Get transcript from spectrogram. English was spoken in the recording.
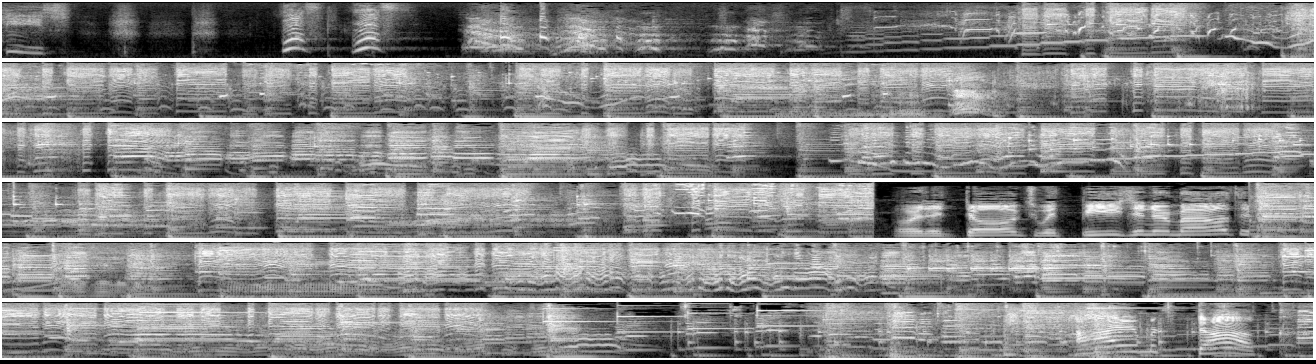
doggies. Woof, woof. Or the dogs with bees in their mouth. Duck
